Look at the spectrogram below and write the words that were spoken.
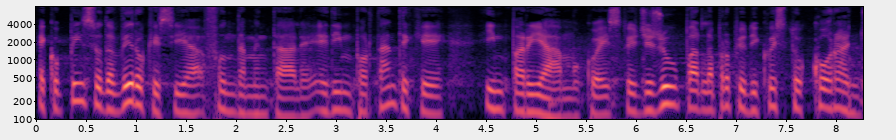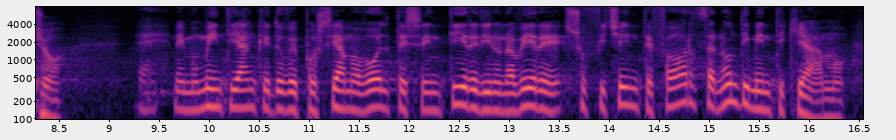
Ecco, penso davvero che sia fondamentale ed importante che impariamo questo e Gesù parla proprio di questo coraggio. Eh, nei momenti anche dove possiamo a volte sentire di non avere sufficiente forza, non dimentichiamo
